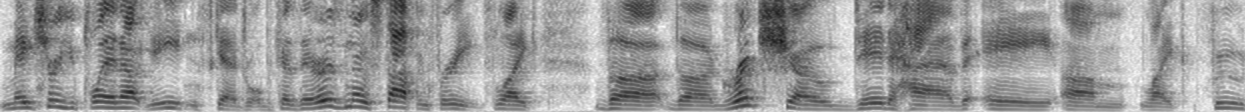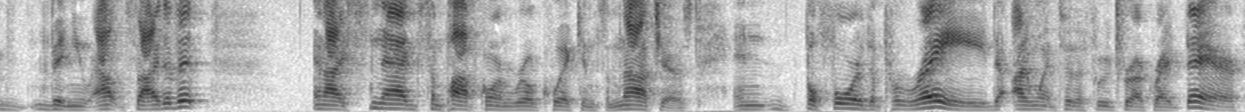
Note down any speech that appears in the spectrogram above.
Make sure you plan out your eating schedule because there is no stopping for eats. Like the the Grinch show did have a um like food venue outside of it and I snagged some popcorn real quick and some nachos. And before the parade, I went to the food truck right there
